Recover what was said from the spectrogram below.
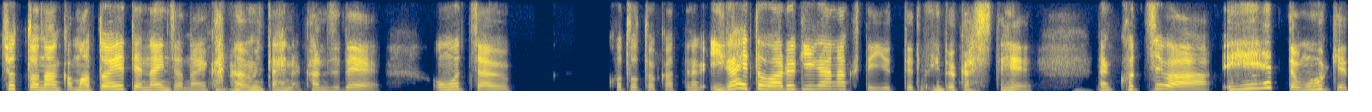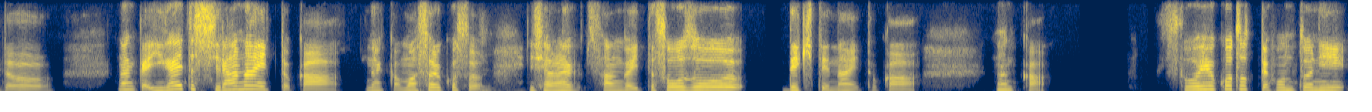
ちょっとなんか的を得てないんじゃないかなみたいな感じで思っちゃうこととかってなんか意外と悪気がなくて言ってたりとかしてなんかこっちは、えーって思うけどなんか意外と知らないとかなんかまあそれこそ石原さんが言った想像できてないとかなんかそういうことって本当に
